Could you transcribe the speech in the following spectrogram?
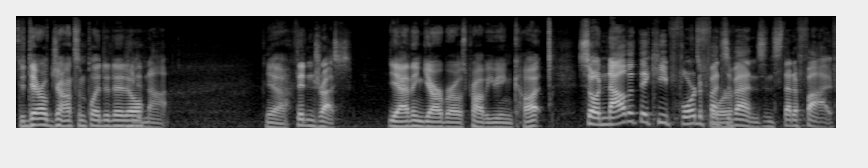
Did Darryl Johnson play today at he all? Did not. Yeah. Didn't dress. Yeah, I think Yarbrough is probably being cut. So now that they keep four defensive four. ends instead of five,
